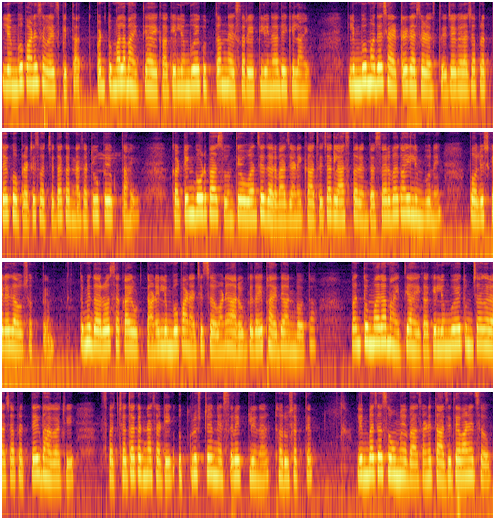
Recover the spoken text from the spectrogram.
लिंबू पाणी सगळेच पितात. पण तुम्हाला माहिती आहे का की लिंबू एक उत्तम नैसर्गिक क्लिनर देखील आहे. लिंबूमध्ये सायट्रिक ॲसिड असते जे घराच्या प्रत्येक कोपऱ्याची स्वच्छता करण्यासाठी उपयुक्त आहे. कटिंग बोर्डपासून ते ओव्हनचे दरवाजे आणि काचेच्या ग्लासपर्यंत सर्व काही लिंबूने पॉलिश केले जाऊ शकते. तुम्ही दररोज सकाळी उठता आणि लिंबू पाण्याची चव आणि आरोग्यदायी फायदे अनुभवता. पण तुम्हाला माहिती आहे का की लिंबू हे तुमच्या घराच्या प्रत्येक भागाची स्वच्छता करण्यासाठी एक उत्कृष्ट नैसर्गिक क्लीनर ठरू शकते? लिंबाचा सौम्य वास आणि ताजेतेवाने चव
